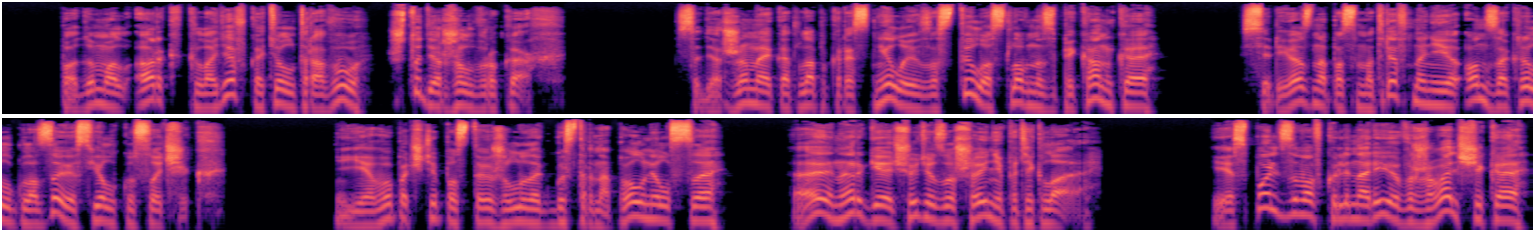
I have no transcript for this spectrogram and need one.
— подумал Арк, кладя в котел траву, что держал в руках. Содержимое котла покраснело и застыло, словно запеканка. Серьезно посмотрев на нее, он закрыл глаза и съел кусочек. Его почти пустой желудок быстро наполнился, а энергия чуть из ушей не потекла. Использовав кулинарию выживальщика,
